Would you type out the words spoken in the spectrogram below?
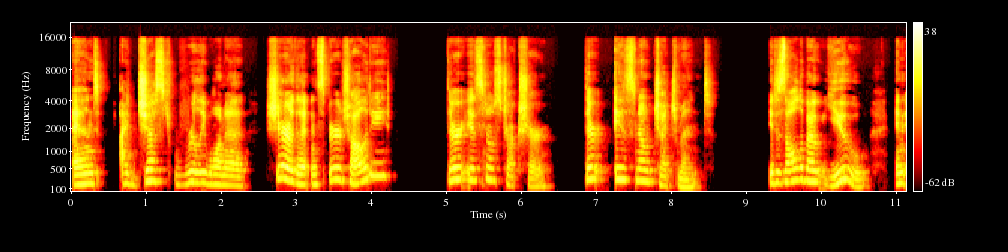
And I just really want to share that in spirituality, there is no structure, there is no judgment. It is all about you and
